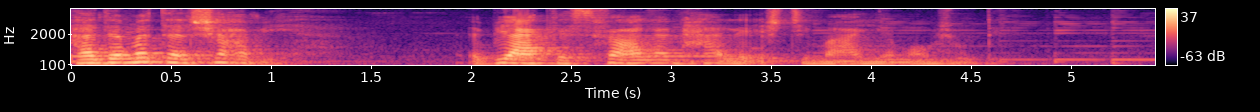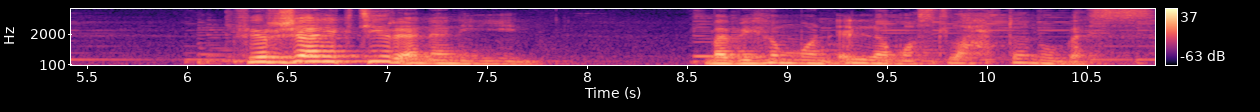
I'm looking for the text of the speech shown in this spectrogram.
هذا مثل شعبي بيعكس فعلا حالة اجتماعية موجودة. في رجال كتير أنانيين ما بيهمهم إلا مصلحتهم وبس.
